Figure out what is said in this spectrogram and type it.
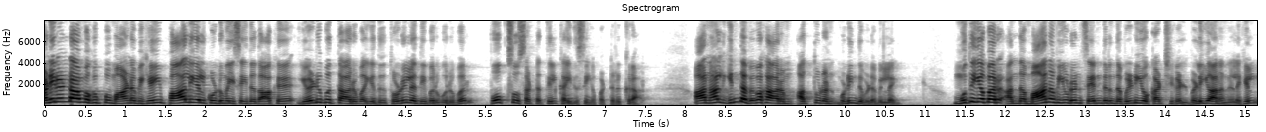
பனிரெண்டாம் வகுப்பு மாணவியை பாலியல் கொடுமை செய்ததாக எழுபத்தாறு வயது தொழிலதிபர் ஒருவர் போக்சோ சட்டத்தில் கைது செய்யப்பட்டிருக்கிறார். ஆனால் இந்த விவகாரம் அத்துடன் முடிந்துவிடவில்லை. முதியவர் அந்த மாணவியுடன் சேர்ந்திருந்த வீடியோ காட்சிகள் வெளியான நிலையில்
